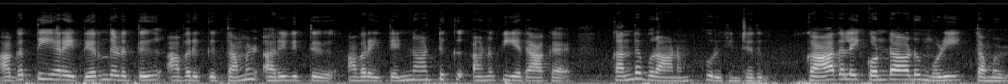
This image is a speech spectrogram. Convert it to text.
அகத்தியரை தேர்ந்தெடுத்து அவருக்கு தமிழ் அறிவித்து அவரை தென்னாட்டுக்கு அனுப்பியதாக கந்தபுராணம் கூறுகின்றது. காதலை கொண்டாடும் மொழி தமிழ்.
